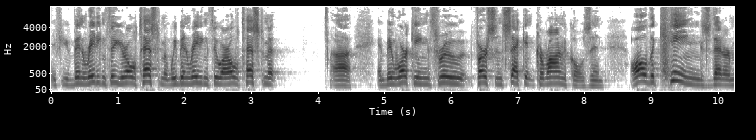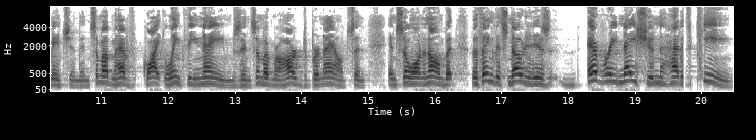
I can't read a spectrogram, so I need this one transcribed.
if you've been reading through your Old Testament, we've been reading through our Old Testament uh, and been working through First and Second Chronicles and all the kings that are mentioned, and some of them have quite lengthy names, and some of them are hard to pronounce, and, and so on and on. But the thing that's noted is every nation had its king.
